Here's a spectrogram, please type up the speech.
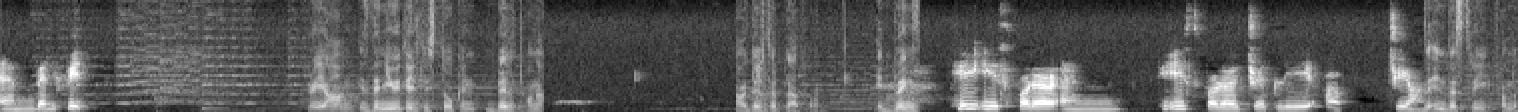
and benefit. Crayon is the new utilities token built on our digital platform. It brings He is further and he is further greatly of Treon. the industry from the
